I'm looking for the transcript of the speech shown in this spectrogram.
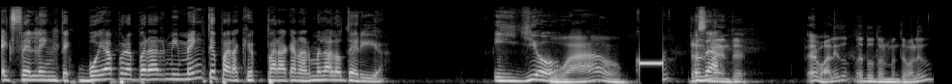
excelente, voy a preparar mi mente para, que, para ganarme la lotería. Y yo, Wow. o sea- Realmente, es válido, es totalmente válido.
